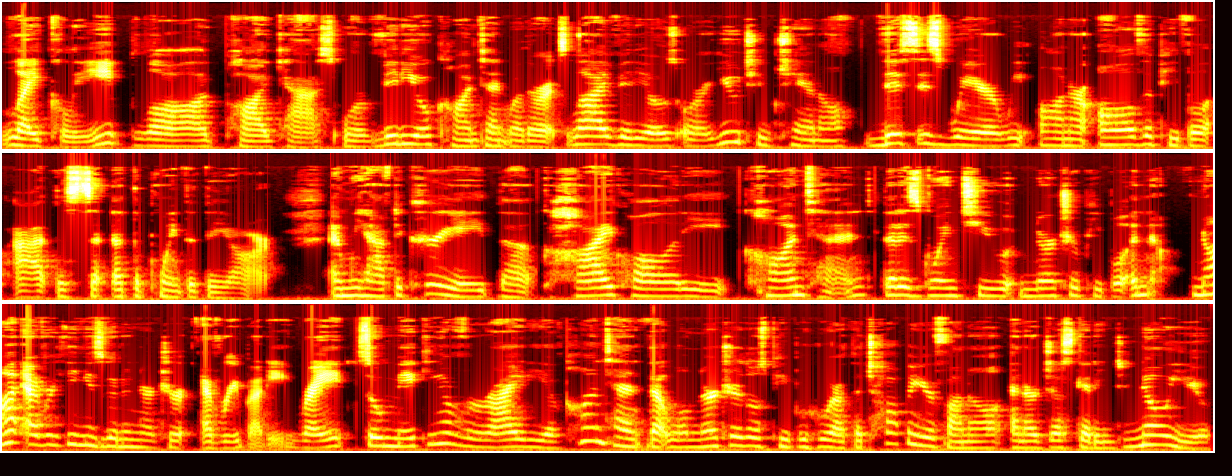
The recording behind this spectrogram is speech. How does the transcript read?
likely blog, podcast, or video content, whether it's live videos or a YouTube channel, this is where we honor all the people at the set, at the point that they are. And we have to create the high quality content that is going to nurture people. And not everything is going to nurture everybody, right? So making a variety of content that will nurture those people who are at the top of your funnel and are just getting to know you.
